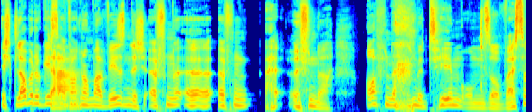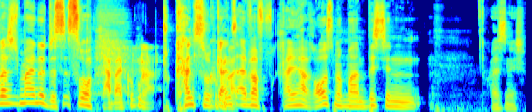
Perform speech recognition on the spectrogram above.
Ich glaube, du gehst einfach nochmal wesentlich öffne, äh, öffn, äh, öffner, offener mit Themen um, so. Weißt du, was ich meine? Das ist so. Ja, aber guck mal. Du kannst so ganz mal. einfach frei heraus nochmal ein bisschen. Weiß nicht.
